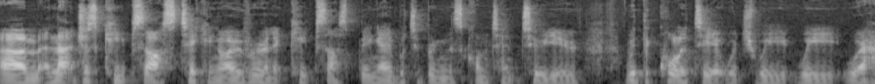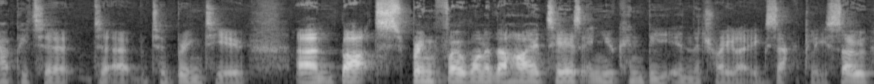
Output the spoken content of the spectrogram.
Um, and that just keeps us ticking over and it keeps us being able to bring this content to you with the quality at which we, we, we're happy to, to, uh, to bring to you. Um, but spring for one of the higher tiers and you can be in the trailer exactly. So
